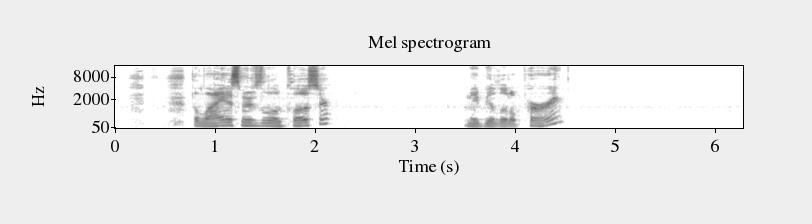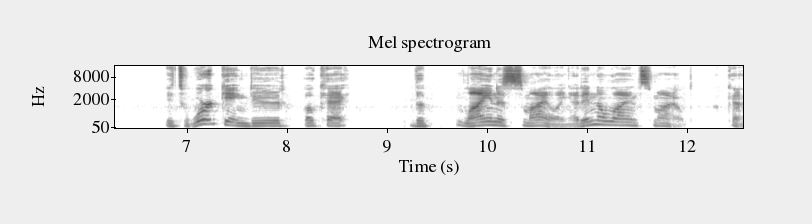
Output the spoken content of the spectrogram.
the lioness moves a little closer. Maybe a little purring. It's working, dude. Okay. The Lion is smiling. I didn't know lion smiled. Okay.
